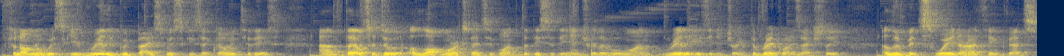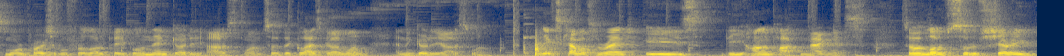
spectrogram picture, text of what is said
Phenomenal whiskey, really good base whiskies that go into this. Um, they also do a lot more expensive ones, but this is the entry level one. Really easy to drink. The red one is actually a little bit sweeter. and I think that's more approachable for a lot of people. And then go to the artist one. So the Glasgow one, and then go to the artist one. Next cab off the rank is the Highland Park Magnus. So a lot of sort of sherry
